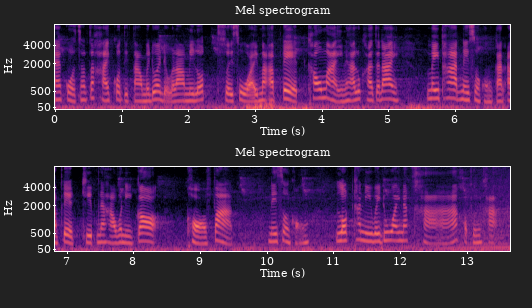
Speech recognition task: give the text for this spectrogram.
ร์กดซับสไครต์กดติดตามไปด้วยเดี๋ยวเวลามีรถสวยๆ มาอัปเดตเข้าใหม่นะคะ ลูกค้าจะได้ไม่พลาดในส่วนของการอัปเดตคลิปนะคะ วันนี้ก็ขอฝากในส่วนของรถคันนี้ไว้ด้วยนะคะ ขอบคุณค่ะ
